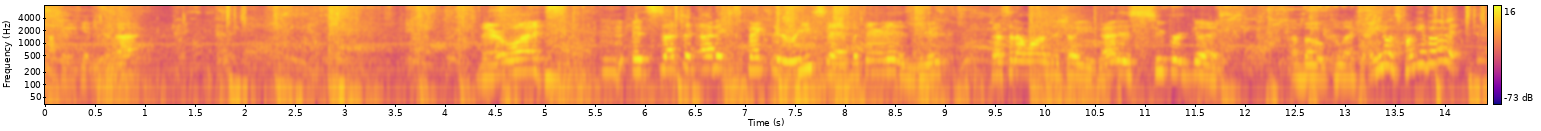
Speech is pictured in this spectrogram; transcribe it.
Not gonna get me with that. There it was! It's such an unexpected reset, but there it is, dude. That's what I wanted to show you. That is super good about Kollector. And you know what's funny about it?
